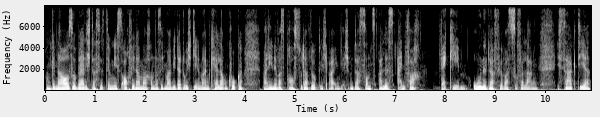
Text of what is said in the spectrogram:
Und genauso werde ich das jetzt demnächst auch wieder machen, dass ich mal wieder durchgehe in meinem Keller und gucke, Marlene, was brauchst du da wirklich eigentlich? Und das sonst alles einfach weggeben, ohne dafür was zu verlangen. Ich sag dir,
